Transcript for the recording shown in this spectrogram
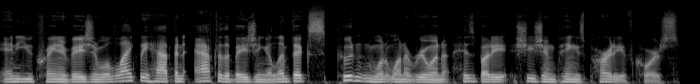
any Ukraine invasion will likely happen after the Beijing Olympics. Putin wouldn't want to ruin his buddy Xi Jinping's party, of course.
